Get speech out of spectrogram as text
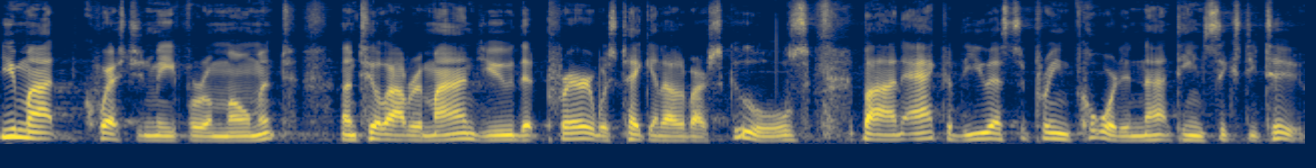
You might question me for a moment until I remind you that prayer was taken out of our schools by an act of the U.S. Supreme Court in 1962,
